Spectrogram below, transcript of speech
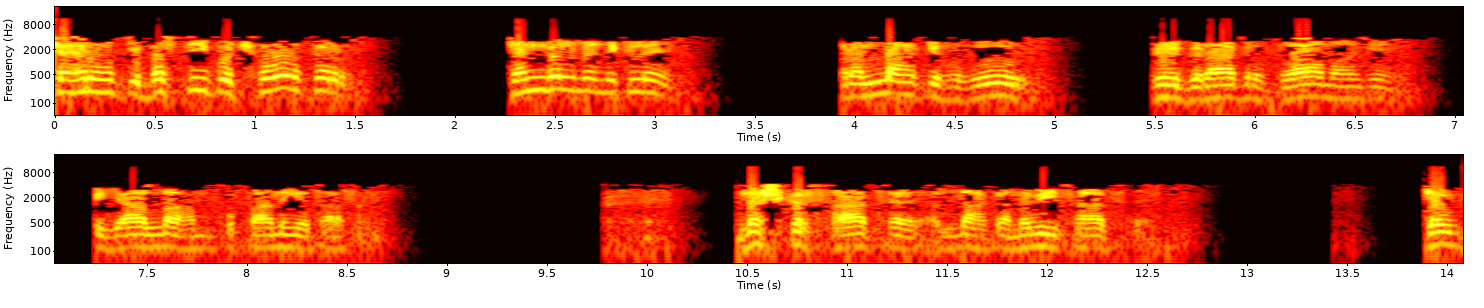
شہروں کی بستی کو چھوڑ کر جنگل میں نکلیں اور اللہ کے حضور گر گڑا کر دعا مانگیں کہ یا اللہ ہم کو پانی عطا کریں لشکر ساتھ ہے، اللہ کا نبی ساتھ ہے۔ جب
